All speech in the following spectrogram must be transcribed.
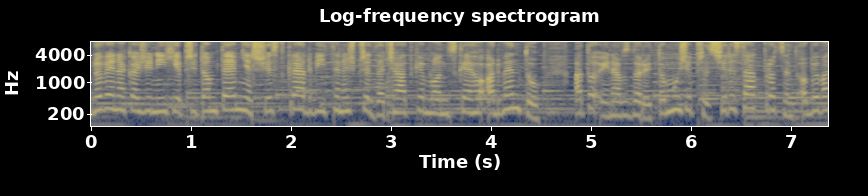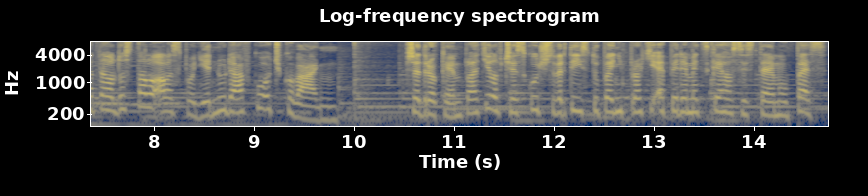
Nově nakažených je přitom téměř šestkrát více než před začátkem loňského adventu. A to i navzdory tomu, že přes 60% obyvatel dostalo alespoň jednu dávku očkování. Před rokem platil v Česku čtvrtý stupeň protiepidemického systému PES.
